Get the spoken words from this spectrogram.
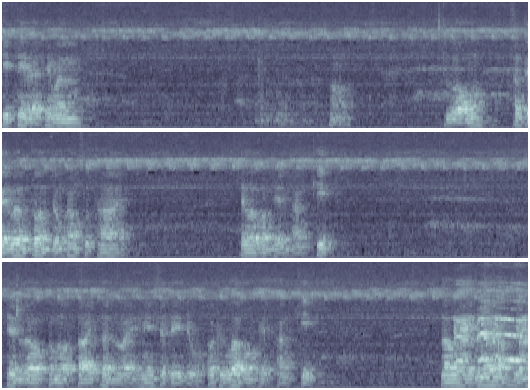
จิตที่แหละที่มันหลง แต่เริ่มต้นจนครั้งสุดท้ายเรียกว่าความเพียรทางคิดเช่นเรากำหนดตายเคลื่อนไหวมีสติอยู่ ก็ถือว่าความเพียรทางคิดเราเห็นแล้วเห็น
